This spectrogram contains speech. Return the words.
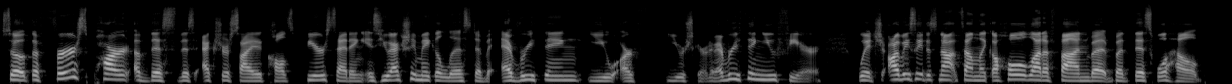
So the first part of this this exercise called fear setting is you actually make a list of everything you are you're scared of, everything you fear which obviously does not sound like a whole lot of fun, but but this will help.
